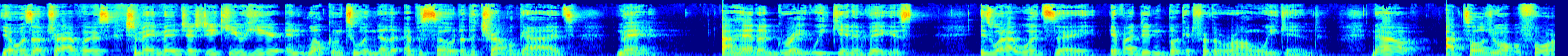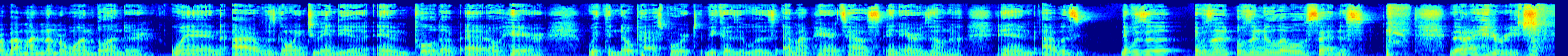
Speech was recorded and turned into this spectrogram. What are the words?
Yo, what's up, travelers? Shemaine Man, Just GQ here, and welcome to another episode of the Travel Guides. Man, I had a great weekend in Vegas, is what I would say if I didn't book it for the wrong weekend. Now, I've told you all before about my number one blunder when I was going to India and pulled up at O'Hare with no passport because it was at my parents' house in Arizona, and I was it was a it was a it was a new level of sadness that I had reached.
